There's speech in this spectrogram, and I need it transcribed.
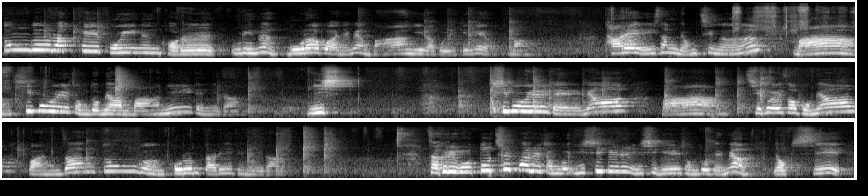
동그랗게 보이는 거를 우리는 뭐라고 하냐면 망이라고 얘기해요. 망. 달의 위상 명칭은 망. 15일 정도면 망이 됩니다. 이씨. 15일 되면 망. 지구에서 보면 완전 둥근 보름달이 됩니다. 자, 그리고 또 7, 8일 정도, 21일, 22일 정도 되면 역시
